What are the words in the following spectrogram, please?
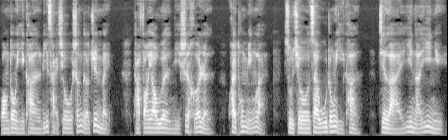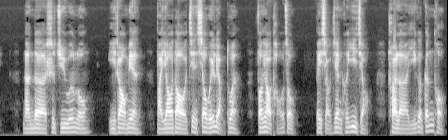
王栋一看李彩秋生得俊美。他方要问你是何人，快通名来。素秋在屋中一看，进来一男一女，男的是居文龙，一照面，把腰刀剑削为两段，方要逃走，被小剑客一脚踹了一个跟头，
